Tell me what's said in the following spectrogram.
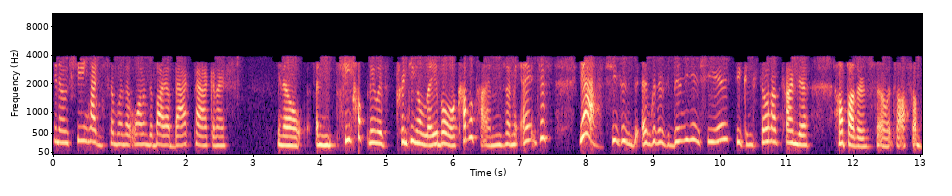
you know, she had someone that wanted to buy a backpack, and I, you know, and she helped me with printing a label a couple times. I mean, I just, yeah, she's as, as good as busy as she is. She can still have time to help others, so it's awesome.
